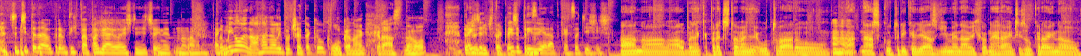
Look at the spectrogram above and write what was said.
Že či teda okrem tých papagájov a ešte niečo iné? No dobre, tak No nič. minule naháňali počať takého klokana krásneho, takže, takže, nič také. takže pri zvieratkách sa tešíš. Áno, áno, alebo nejaké predstavenie útvaru, na, na skutri, keď jazdíme na východnej hranici s Ukrajinou,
